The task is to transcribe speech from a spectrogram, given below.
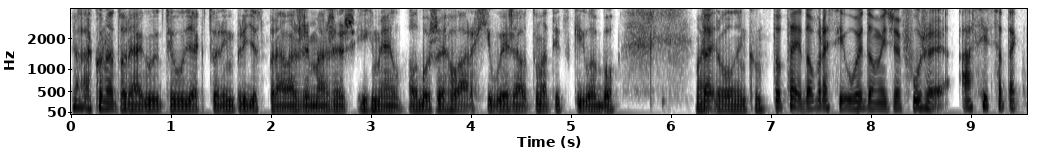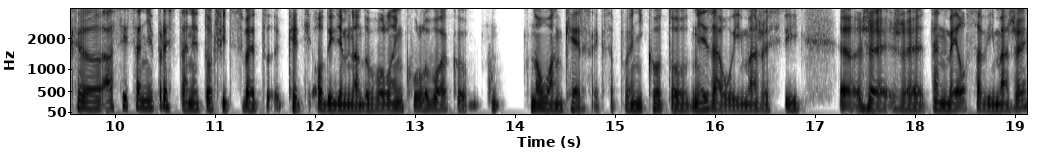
A ako na to reagujú tí ľudia, ktorým príde správa, že máš ich mail, alebo že ho archivuješ automaticky, lebo máš to je, dovolenku? Toto je dobre si uvedomiť, že fú, že asi sa tak, e, asi sa neprestane točiť svet, keď odídem na dovolenku, lebo ako no one cares, ak sa povie, nikoho to nezaujíma, že, si, e, že, že ten mail sa vymaže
